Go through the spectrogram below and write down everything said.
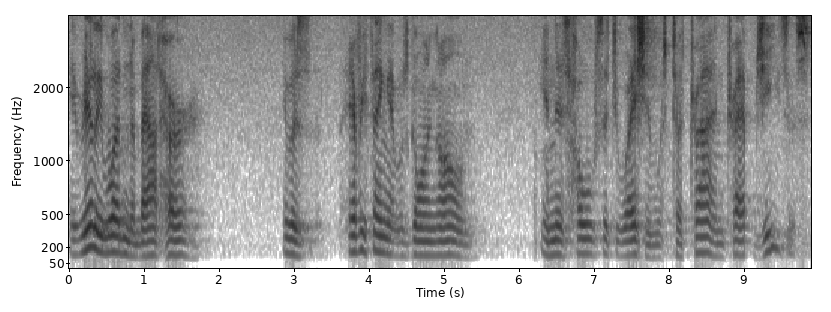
it really wasn't about her. It was everything that was going on in this whole situation was to try and trap Jesus.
